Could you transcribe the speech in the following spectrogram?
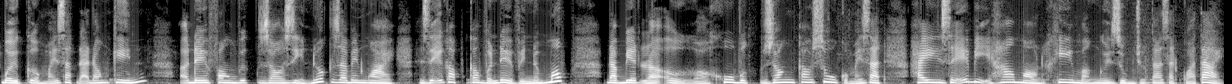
bởi cửa máy giặt đã đóng kín, ờ, đề phòng việc dò dỉ nước ra bên ngoài, dễ gặp các vấn đề về nấm mốc, đặc biệt là ở ờ, khu vực gioăng cao su của máy giặt hay dễ bị hao mòn khi mà người dùng chúng ta giặt quá tải.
